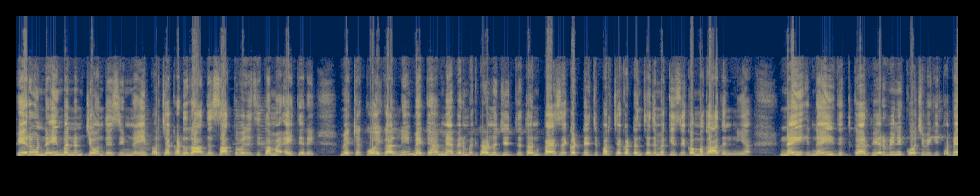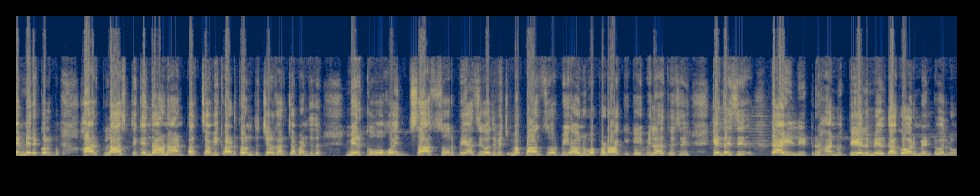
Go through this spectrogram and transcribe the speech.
ਫਿਰ ਉਹ ਨਹੀਂ ਮੰਨਣ ਚਾਹੁੰਦੇ ਸੀ ਨਹੀਂ ਪਰਚਾ ਕੱਟ ਰਾਤ ਦੇ 7 ਵਜੇ ਸੀ ਤਾਂ ਮੈਂ ਇੱਥੇ ਰਹੀ। ਮੈਂ ਕਿਹਾ ਕੋਈ ਗੱਲ ਨਹੀਂ। ਮੈਂ ਕਿਹਾ ਮੈਂ ਫਿਰ ਮੈਂ ਤੁਹਾਨੂੰ ਜਿੱਥੇ ਤੁਹਾਨੂੰ ਪੈਸੇ ਕੱਟੇ ਚ ਪਰਚਾ ਕੱਟਣ ਚਾਹੀਦੇ ਮੈਂ ਕਿਸੇ ਕੋ ਮੰਗਾ ਦਿੰਨੀ ਆ। ਨਹੀਂ ਨਹੀਂ ਦਿੱਤ ਕਰ ਫਿਰ ਵੀ ਨਹੀਂ ਕੁਝ ਵੀ ਕੀਤਾ। ਫਿਰ ਮੇਰੇ ਕੋਲ ਹਰ ਕਲਾਸ ਤੇ ਕਹਿੰਦਾ ਹੁਣ ਪਰਚਾ ਵੀ ਕੱਟਦਾ ਹੁਣ ਤੇ ਖਰਚਾ ਬਣ ਜਾਂਦਾ। ਮੇਰੇ ਕੋ ਉਹ ਹੀ 700 ਰੁਪਇਆ ਸੀ ਉਹਦੇ ਵਿੱਚ ਮੈਂ 500 ਰੁਪਇਆ ਉਹਨੂੰ ਮੈਂ ਫੜਾ ਕੇ ਗਈ ਵੀ ਲੈ ਤੁਸੀਂ। ਕਹਿੰਦਾ ਸੀ 2.5 ਲੀਟਰ ਸਾਨੂੰ ਤੇਲ ਮਿਲਦਾ ਗਵਰਨਮੈਂਟ ਵੱਲੋਂ।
